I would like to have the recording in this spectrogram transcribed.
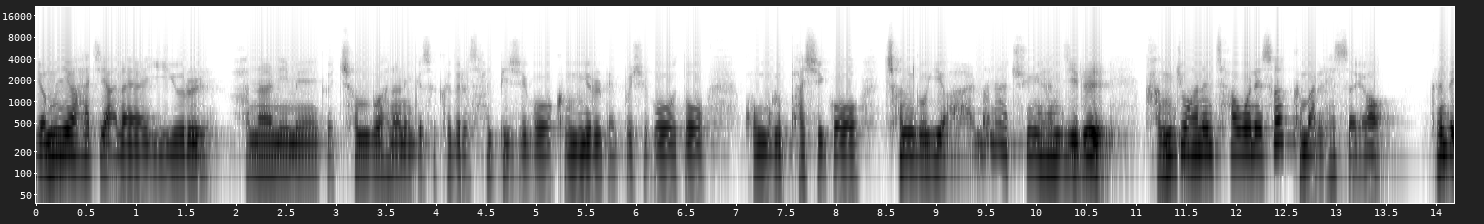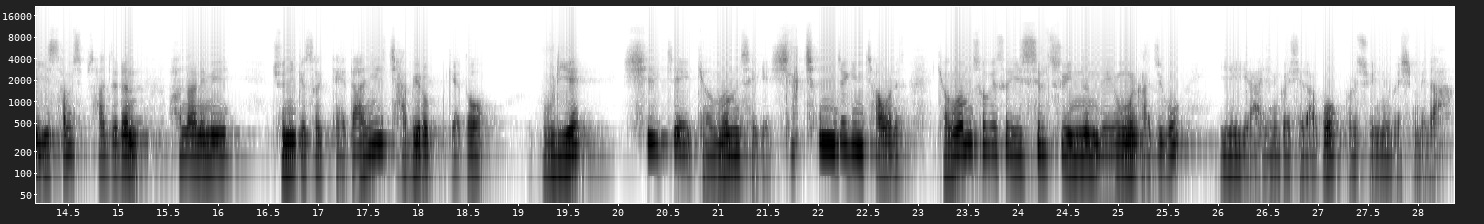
염려하지 않아야 할 이유를 하나님의 그 천부 하나님께서 그들을 살피시고 긍휼을 베푸시고 또 공급하시고 천국이 얼마나 중요한지를 강조하는 차원에서 그 말을 했어요. 그런데 이 34절은 하나님이 주님께서 대단히 자비롭게도 우리의 실제 경험 세계, 실천적인 차원에서 경험 속에서 있을 수 있는 내용을 가지고 이 얘기를 하시는 것이라고 볼 수 있는 것입니다.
